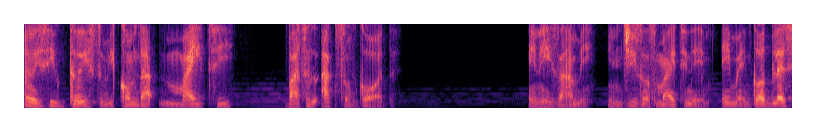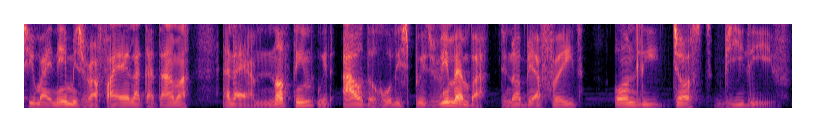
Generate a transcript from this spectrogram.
and receive grace to become that mighty battle axe of God in his army. In Jesus' mighty name. Amen. God bless you. My name is Raphael Agadama, and I am nothing without the Holy Spirit. Remember, do not be afraid, only just believe.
